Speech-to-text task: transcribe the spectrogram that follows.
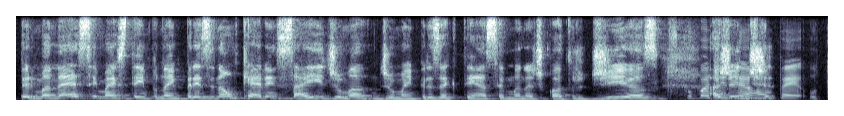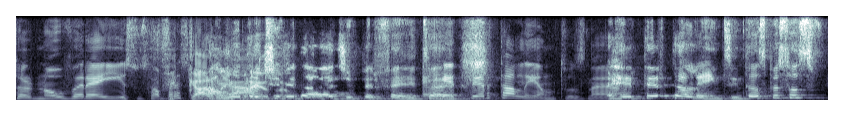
permanecem mais tempo na empresa e não querem sair de uma, de uma empresa que tem a semana de quatro dias. Desculpa te a gente... interromper, o turnover é isso, só para Ficar na produtividade, perfeito. É, é reter talentos, né? É reter talentos. Então as pessoas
